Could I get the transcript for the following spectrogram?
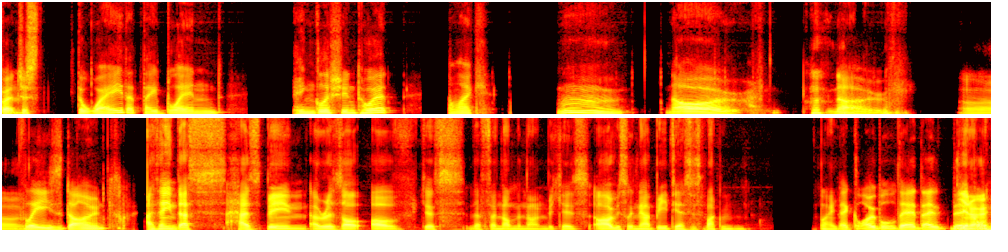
But Mm. just the way that they blend English into it, I'm like, mm, no, no, um, please don't. I think that's has been a result of just the phenomenon because obviously now BTS is fucking like They're global. They're they they're you know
